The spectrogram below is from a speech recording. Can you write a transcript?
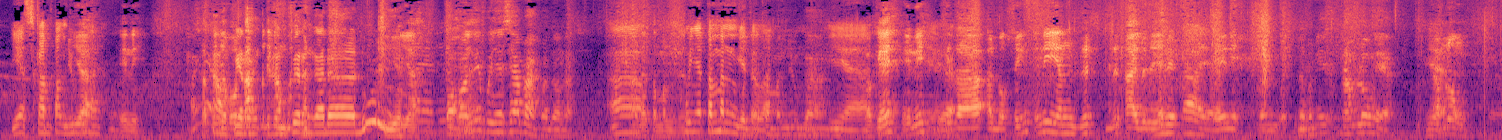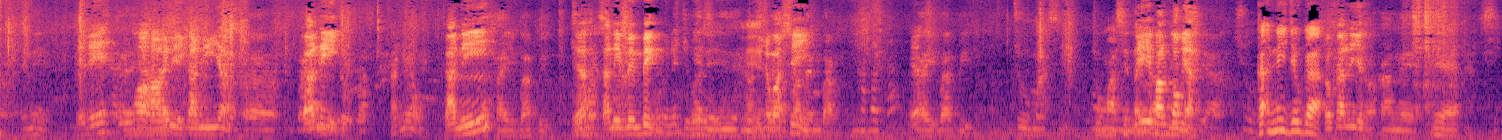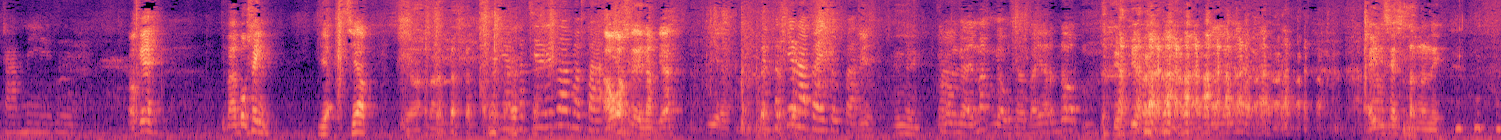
Iya, sekampak ya juga. ini Hanya satunya hampir, botak hampir nggak ada duri ya. iya Pohonnya punya siapa, Pak Dolar? Ah, Ada temen. Punya temen gitu lah. Teman juga. Iya. oke ini Iya. kita unboxing ini yang grade grade A berarti ya Grade A, ya. ini yang Ini namlong ya? Iya. Namlung. Nah, ini ini wah ini kaninya eh, Kani. kani Tai babi. ya kani bimbing Ini juga ini. Ini apa tuh Ya. Tai babi. Cumasi. Cuma sih ini Bangkok ya Iya. Kani juga. oh kani ya Kane. Iya. si kami itu oke kita unboxing Ya, siap. Ya, yang kecil itu apa pak awas gak enak ya Iya. yang kecil apa itu pak Ini. Kalau nggak enak nggak usah bayar dok. Ini saya senang nih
